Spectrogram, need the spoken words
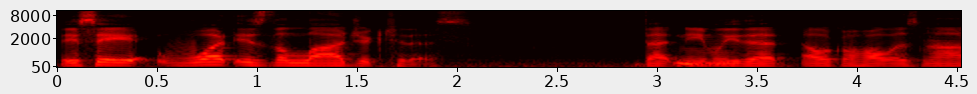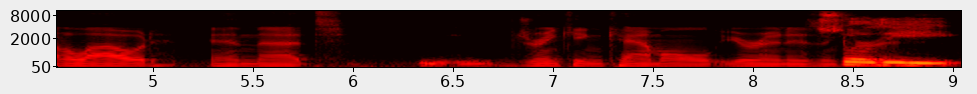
They say, What is the logic to this? that namely mm-hmm. that alcohol is not allowed and that mm-hmm. drinking camel urine is so the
